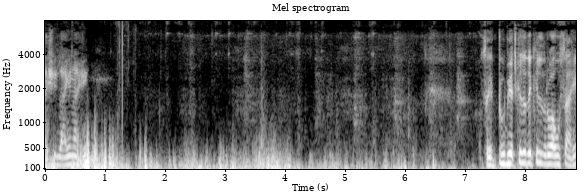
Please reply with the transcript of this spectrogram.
अशी लाईन आहे. असं टू बी एच केचं देखील रो हाऊस आहे.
